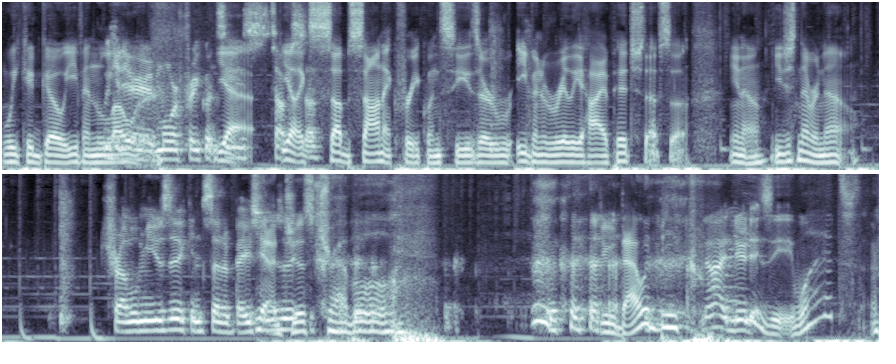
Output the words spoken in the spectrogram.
we could go even we lower. hear more frequencies. yeah, yeah, like stuff. subsonic frequencies or even really high pitched stuff. So, you know, you just never know. Treble music instead of bass Yeah, music. Yeah, just treble. Dude, that would be Nah, dude, it- crazy. what?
